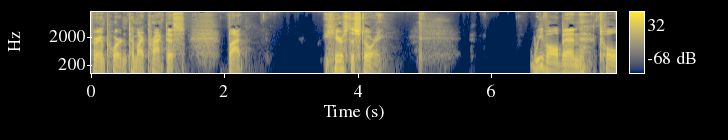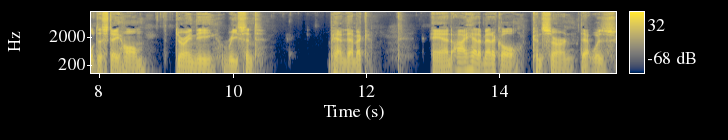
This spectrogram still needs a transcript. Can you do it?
very important to my practice. But here's the story. We've all been told to stay home during the recent pandemic. And I had a medical concern that was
